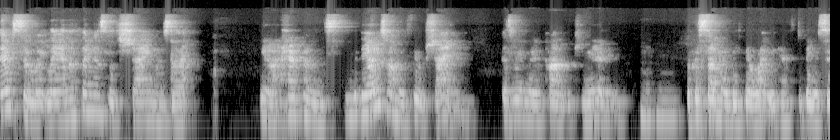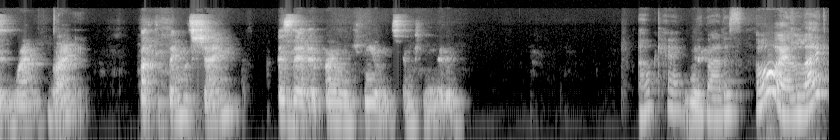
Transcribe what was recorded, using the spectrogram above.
Absolutely. And the thing is with shame is that, you know, it happens the only time we feel shame is when we're part of a community. Mm-hmm. Because suddenly we feel like we have to be a certain way, right? right? But the thing with shame is that it only heals in community. Okay, yeah. that is. Oh, I like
